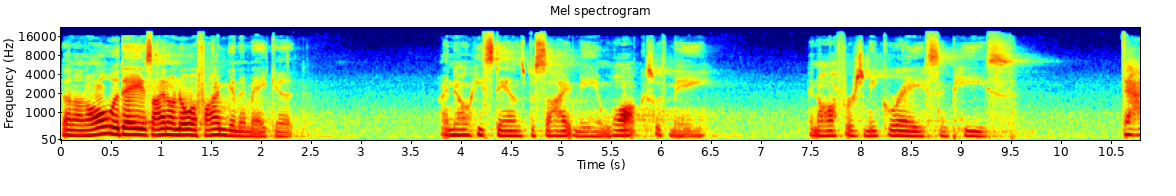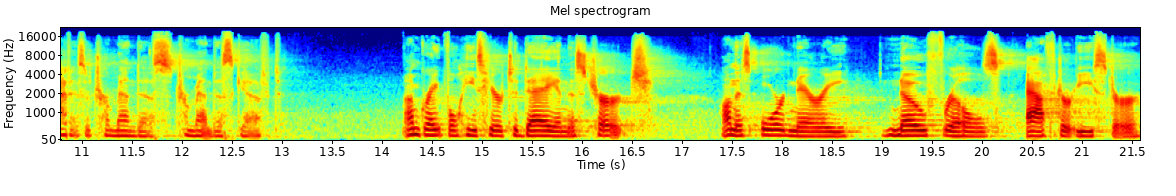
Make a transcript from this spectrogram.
that on all the days I don't know if I'm going to make it, I know He stands beside me and walks with me and offers me grace and peace. That is a tremendous, tremendous gift. I'm grateful He's here today in this church on this ordinary, no frills after Easter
